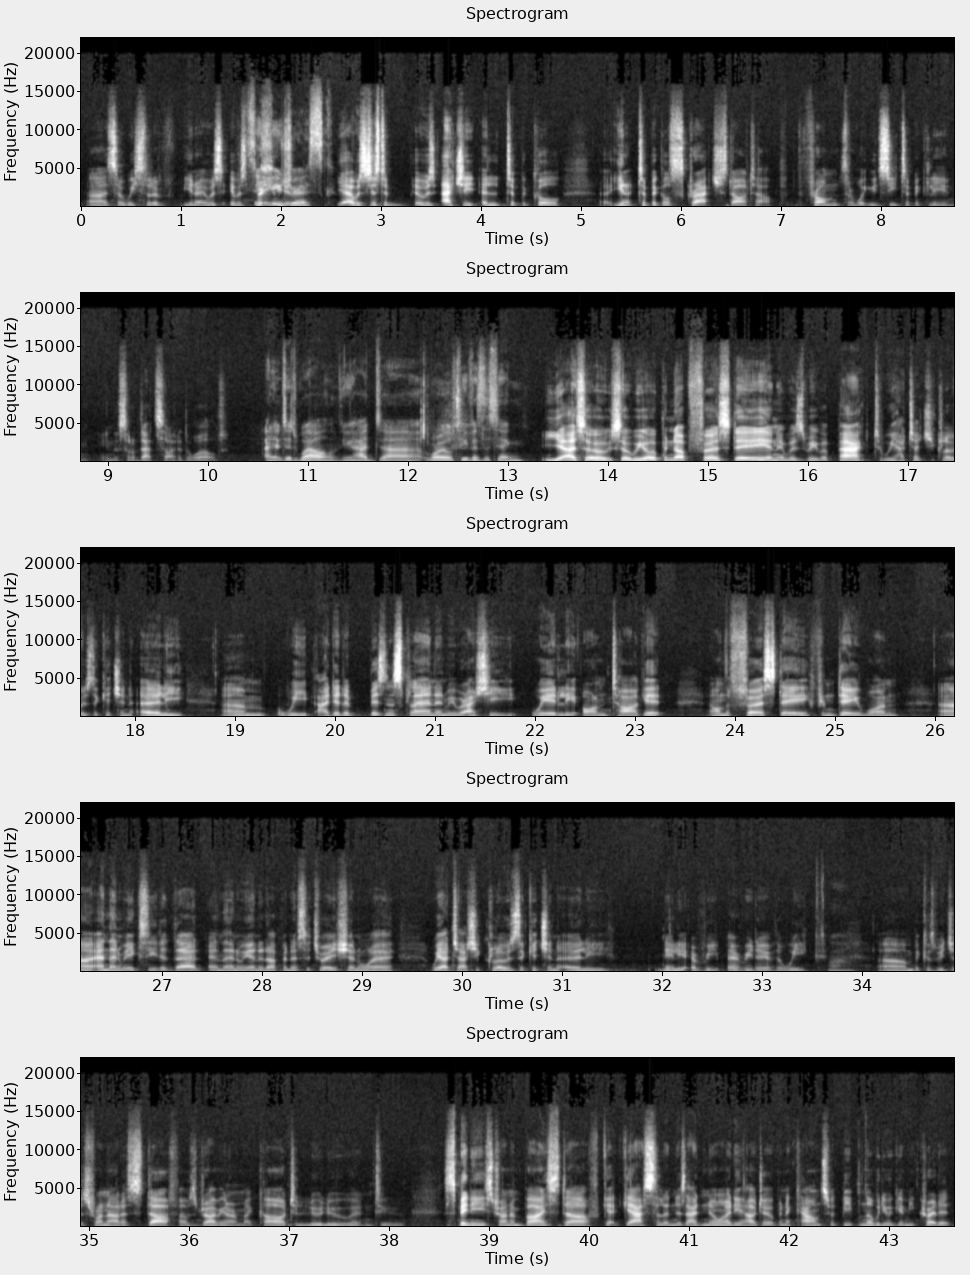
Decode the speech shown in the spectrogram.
Uh, so we sort of, you know, it was it was It's a huge it- risk. Yeah, it was just a, it was actually a typical, uh, you know, typical scratch startup from sort of what you'd see typically in, in the sort of that side of the world. And it did well. You had uh, royalty visiting. Yeah, so so we opened up first day, and it was we were packed. We had to actually close the kitchen early. Um, we I did a business plan, and we were actually weirdly on target on the first day from day one, uh, and then we exceeded that, and then we ended up in a situation where we had to actually close the kitchen early, nearly every every day of the week Wow. um, because we just run out of stuff. I was driving around my car to Lulu and to Spinneys trying to buy stuff, get gas cylinders. I had no idea how to open accounts with people. Nobody would give me credit,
